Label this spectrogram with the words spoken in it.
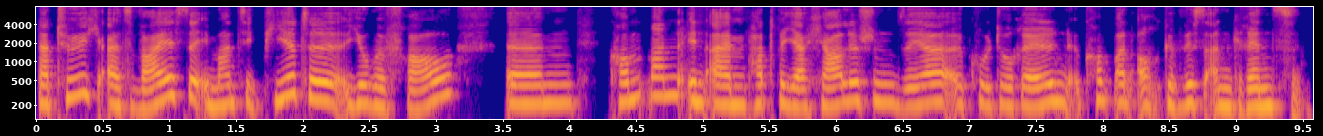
Natürlich als weiße, emanzipierte junge Frau ähm, kommt man in einem patriarchalischen, sehr äh, kulturellen, kommt man auch gewiss an Grenzen.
